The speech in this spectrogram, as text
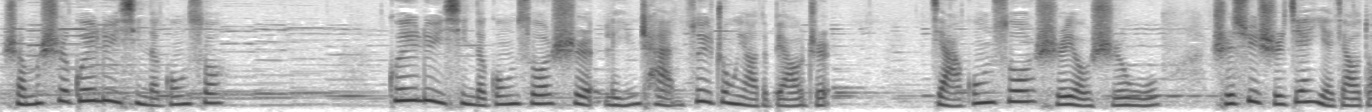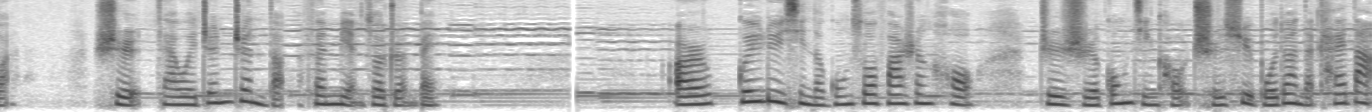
什么是规律性的宫缩？规律性的宫缩是临产最重要的标志。假宫缩时有时无，持续时间也较短，是在为真正的分娩做准备。而规律性的宫缩发生后，致使宫颈口持续不断的开大，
